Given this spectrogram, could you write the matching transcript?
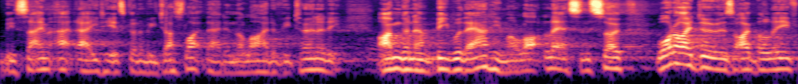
It'll be the same at 80. It's going to be just like that in the light of eternity. I'm going to be without him a lot less. And so what I do is I believe,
